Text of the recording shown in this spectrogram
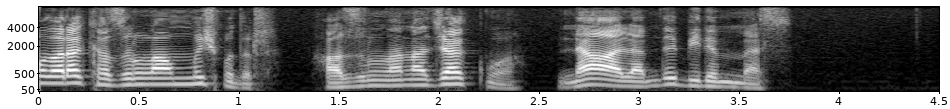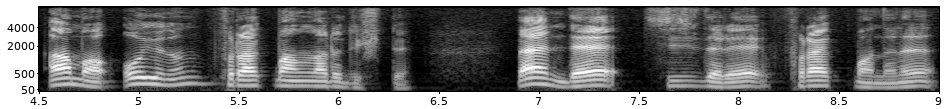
olarak hazırlanmış mıdır? Hazırlanacak mı? Ne alemde bilinmez. Ama oyunun fragmanları düştü. Ben de sizlere fragmanını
